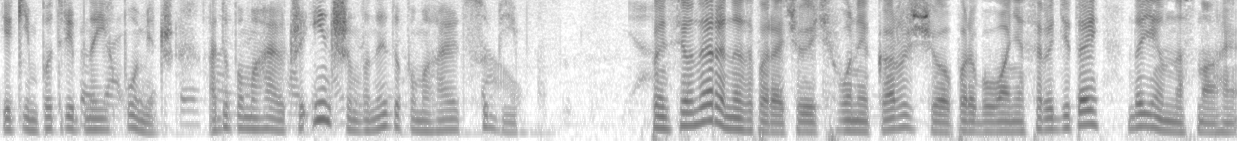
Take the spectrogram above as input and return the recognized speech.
яким потрібна їх поміч. А допомагаючи іншим, вони допомагають собі. Пенсіонери не заперечують. Вони кажуть, що перебування серед дітей дає їм наснаги.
